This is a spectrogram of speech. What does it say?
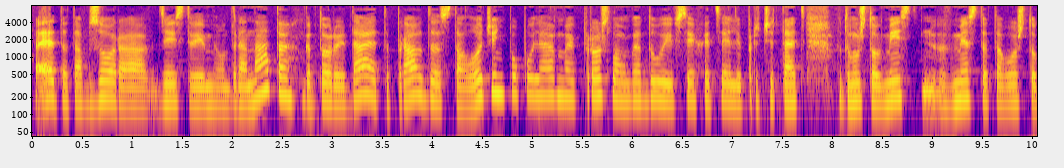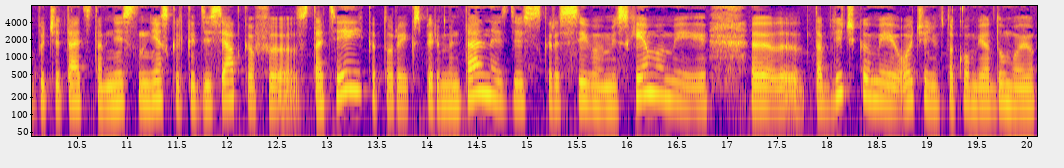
этот обзор о действии мелдроната, который, да, это правда, стал очень популярный в прошлом году, и все хотели прочитать, потому что вместе, вместо того, чтобы читать там несколько десятков э, статей, которые экспериментальные, здесь с красивыми схемами и э, табличками, очень в таком, я думаю,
